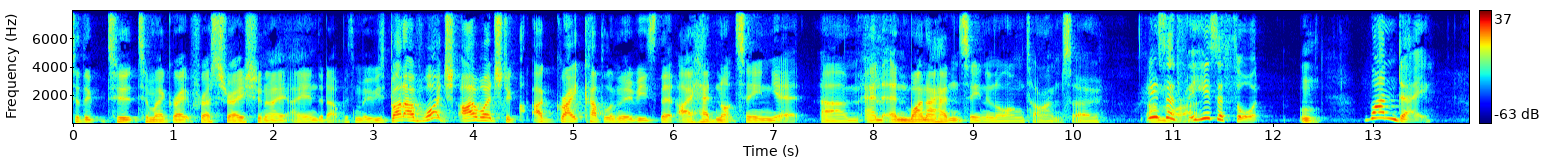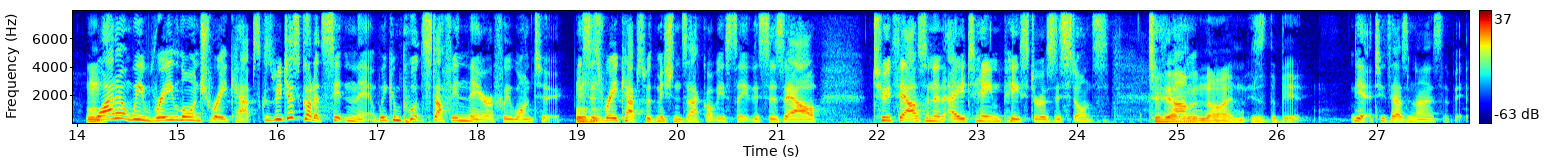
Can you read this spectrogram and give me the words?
to the to, to my great frustration, I, I ended up with movies. But I've watched I watched a, a great couple of movies that I had not seen yet, um, and and one I hadn't seen in a long time. So Here's I'm a right. here's a thought. Mm. One day, why don't we relaunch recaps? Because we just got it sitting there. We can put stuff in there if we want to. This is Mm-hmm. recaps with Mission Zach. Obviously, this is our 2018 piece de resistance. 2009 is the bit. Yeah, 2009 is the bit.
